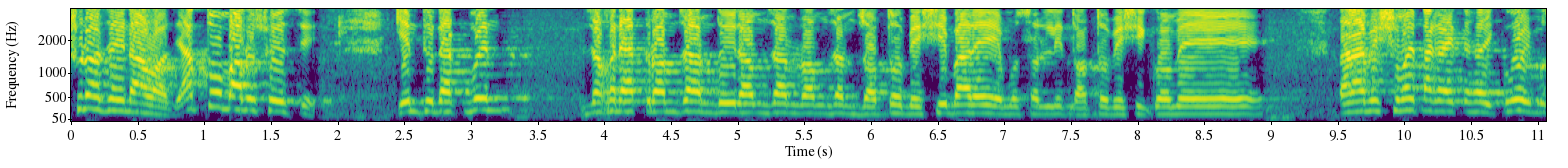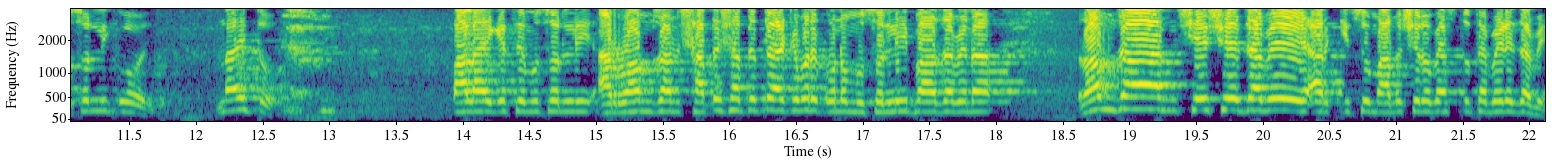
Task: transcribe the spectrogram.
শোনা যায় না আওয়াজ, এত মানুষ হয়েছে। কিন্তু দেখবেন, যখন এক রমজান, দুই রমজান রমজান যত বেশি বাড়ে, মুসল্লি তত বেশি কমে। তার আমি সময় তাকাইতে হয়, কই, মুসল্লি কই? নাই তো। পালায় গেছে মুসল্লি, আর রমজান সাথে সাথে তো একেবারে কোনো মুসল্লি পাওয়া যাবে না। রমজান শেষ হয়ে যাবে, আর কিছু মানুষেরও ব্যস্ততা বেড়ে যাবে।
